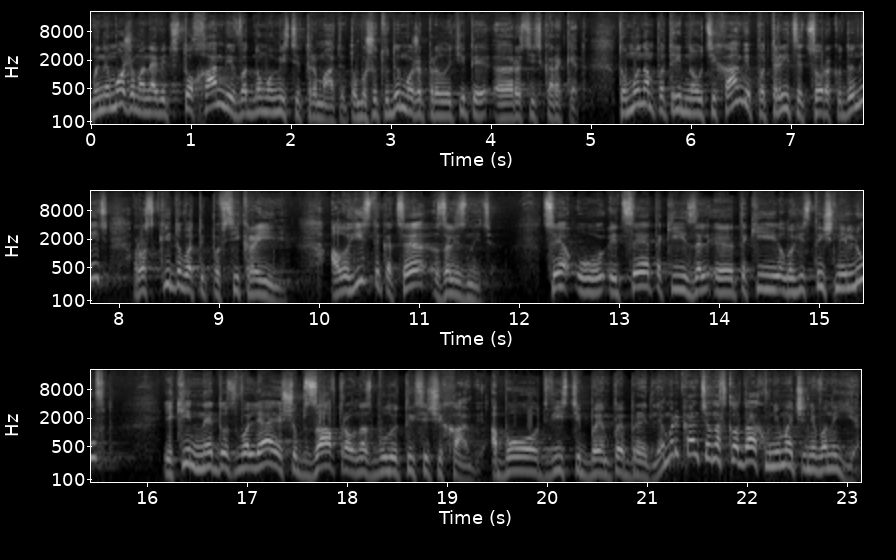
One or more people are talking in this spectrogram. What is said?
Ми не можемо навіть 100 хамвів в одному місці тримати, тому що туди може прилетіти е, російська ракета. Тому нам потрібно у ці хамві по 30-40 одиниць розкидувати по всій країні. А логістика це залізниця. Це у і це такий е, такий логістичний люфт, який не дозволяє, щоб завтра у нас були тисячі хамві або 200 БМП Бредлі. Американці на складах в Німеччині вони є.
